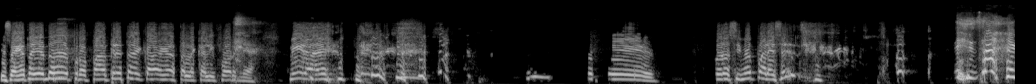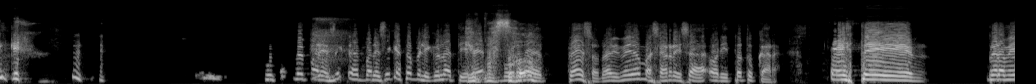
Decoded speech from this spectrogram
Isaac está yendo de Propatria hasta, hasta la California. Mira, eh. Eh, pero sí me parece. Isaac me parece, me parece que esta película tiene peso, ¿no? A mí me dio demasiada risa ahorita tu cara. Este, pero a mí,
